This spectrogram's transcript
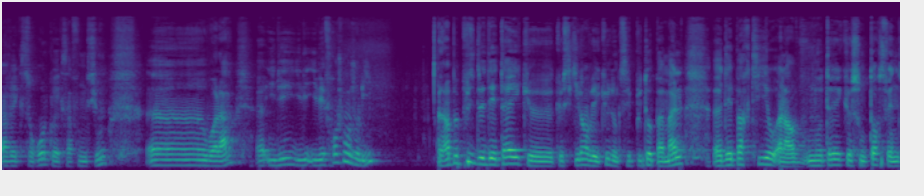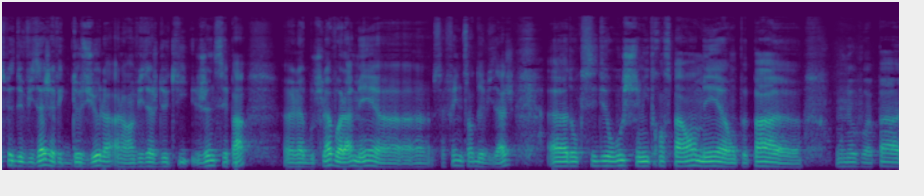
avec son rôle, quoi, avec sa fonction. voilà, il est, il est franchement joli un peu plus de détails que, que ce qu'il a en vécu, donc c'est plutôt pas mal. Euh, des parties, alors vous noterez que son torse fait une espèce de visage avec deux yeux là. Alors un visage de qui? Je ne sais pas. Euh, la bouche là, voilà, mais euh, ça fait une sorte de visage. donc c'est des rouges semi-transparents, mais on peut pas, on ne voit pas,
